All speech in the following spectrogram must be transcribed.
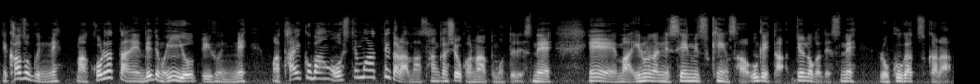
で家族にね、まあこれだったらね、出てもいいよっていう風にね、まあ太鼓判を押してもらってから、まあ参加しようかなと思ってですね、えー、まあいろんなね、精密検査を受けたっていうのがですね、6月から、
